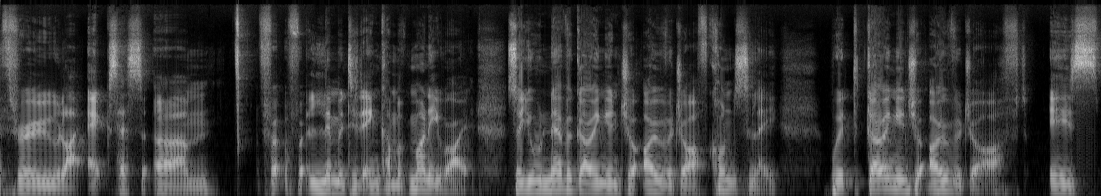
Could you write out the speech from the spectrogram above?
through like excess um for, for limited income of money right? So you're never going into your overdraft constantly with going into overdraft is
